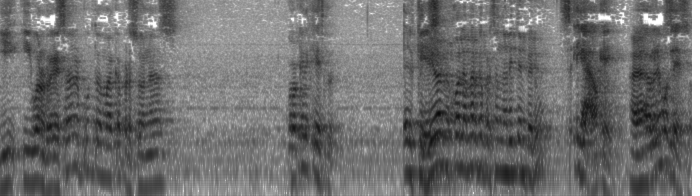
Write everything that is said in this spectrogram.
Y, y bueno, regresando al punto de marca personas, ¿cuál crees que es? ¿El que ¿Qué lleva es? mejor la marca persona ahorita en Perú? Sí, ya, ok. A ver. Hablemos de eso.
